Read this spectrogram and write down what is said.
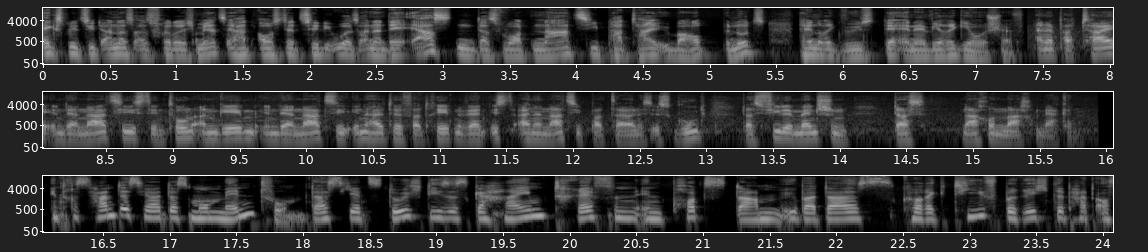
explizit anders als Friedrich Merz. Er hat aus der CDU als einer der ersten das Wort Nazi-Partei überhaupt benutzt. Henrik Wüst, der NRW-Regierungschef. Eine Partei, in der Nazis den Ton angeben, in der Nazi-Inhalte vertreten werden, ist eine Nazi-Partei. Und es ist gut, dass viele Menschen das nach und nach merken. Interessant ist ja das Momentum, das jetzt durch dieses Geheimtreffen in Potsdam über das Korrektiv berichtet hat, auf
